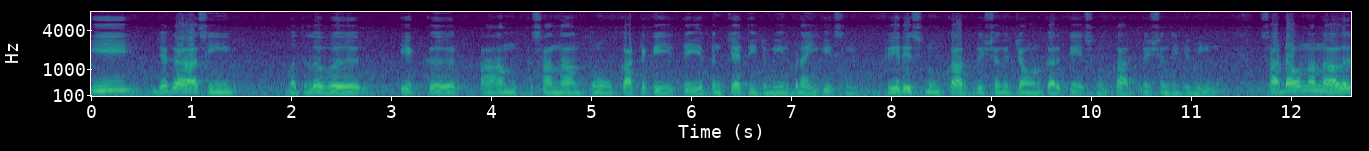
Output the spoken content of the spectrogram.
ਇਹ ਜਗ੍ਹਾ ਅਸੀਂ ਮਤਲਬ ਇੱਕ ਆਮ ਕਿਸਾਨਾਂ ਤੋਂ ਕੱਟ ਕੇ ਤੇ ਇਹ ਪੰਚਾਇਤੀ ਜ਼ਮੀਨ ਬਣਾਈ ਗਈ ਸੀ। ਫਿਰ ਇਸ ਨੂੰ ਕਾਰਪੋਰੇਸ਼ਨ ਵਿੱਚ ਆਉਣ ਕਰਕੇ ਇਸ ਨੂੰ ਕਾਰਪੋਰੇਸ਼ਨ ਦੀ ਜ਼ਮੀਨ। ਸਾਡਾ ਉਹਨਾਂ ਨਾਲ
